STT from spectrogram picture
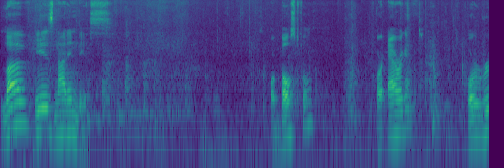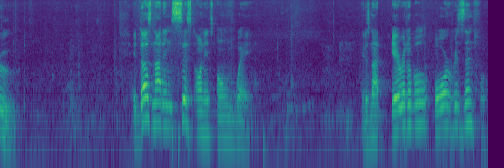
Love is not envious or boastful or arrogant or rude. It does not insist on its own way. It is not irritable or resentful.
